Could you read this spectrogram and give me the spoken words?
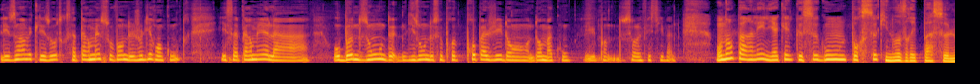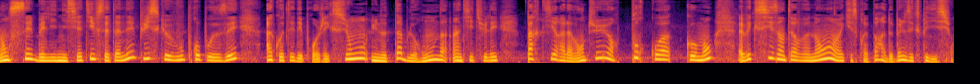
les uns avec les autres, ça permet souvent de jolies rencontres. Et ça permet à la, aux bonnes ondes, disons, de se pro propager dans, dans Mâcon et sur le festival. On en parlait il y a quelques secondes pour ceux qui n'oseraient pas se lancer. Belle initiative cette année puisque vous proposez, à côté des projections, une table ronde intitulée Partir à l'aventure, pourquoi, comment, avec six intervenants qui se préparent à de belles expéditions.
